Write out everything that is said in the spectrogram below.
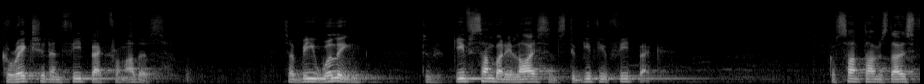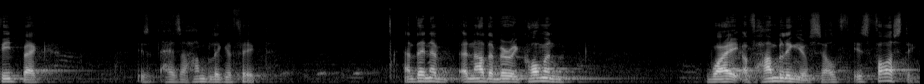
correction and feedback from others. So be willing to give somebody license to give you feedback. Because sometimes those feedback is, has a humbling effect. And then a, another very common way of humbling yourself is fasting.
